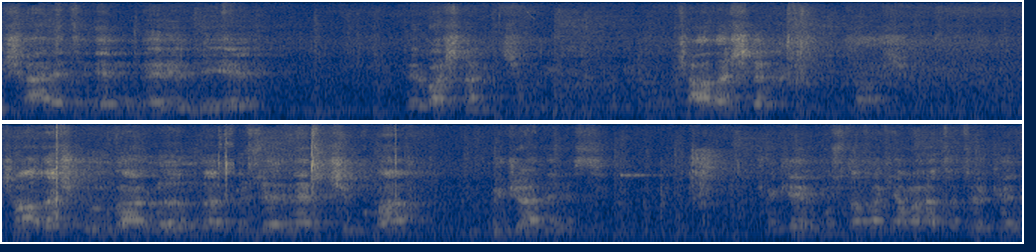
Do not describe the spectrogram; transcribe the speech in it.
işaretinin verildiği bir başlangıç. Çağdaşlık savaşı. Çağdaş uygarlığın da üzerine çıkma mücadelesi. Çünkü Mustafa Kemal Atatürk'ün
